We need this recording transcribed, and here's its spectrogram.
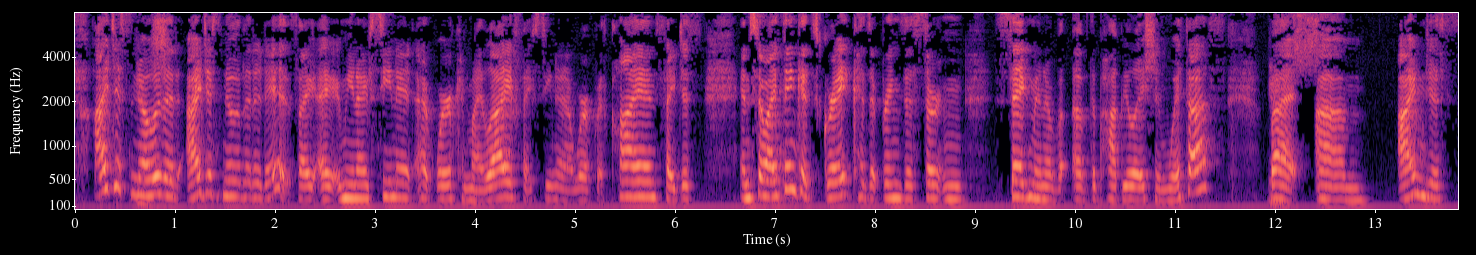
I just know yes. that I just know that it is. I, I, mean, I've seen it at work in my life. I've seen it at work with clients. I just, and so I think it's great because it brings a certain segment of, of the population with us. But um, I'm just,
